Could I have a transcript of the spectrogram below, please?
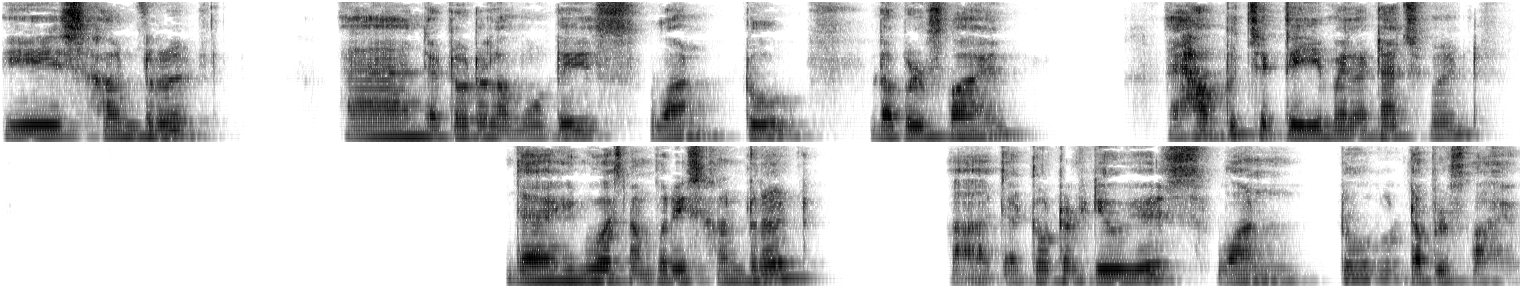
is 100 and the total amount is 1255. I have to check the email attachment. The invoice number is 100. Uh, the total due is 1255.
